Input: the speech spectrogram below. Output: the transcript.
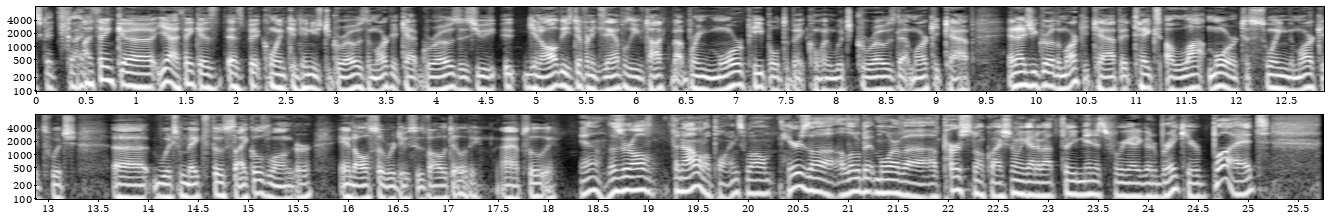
That's good. Go ahead. I think, uh, yeah, I think as as Bitcoin continues to grow, as the market cap grows, as you you know all these different examples you've talked about bring more people to Bitcoin, which grows that market cap. And as you grow the market cap, it takes a lot more to swing the markets, which uh, which makes those cycles longer and also reduces volatility. Absolutely. Yeah, those are all phenomenal points. Well, here's a, a little bit more of a, a personal question. We got about three minutes before we got to go to break here. But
